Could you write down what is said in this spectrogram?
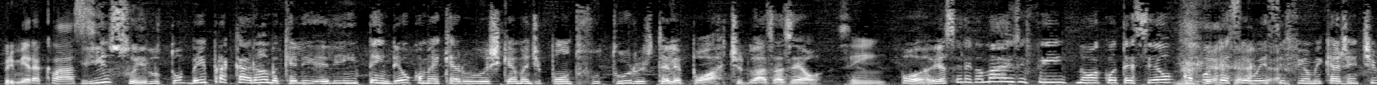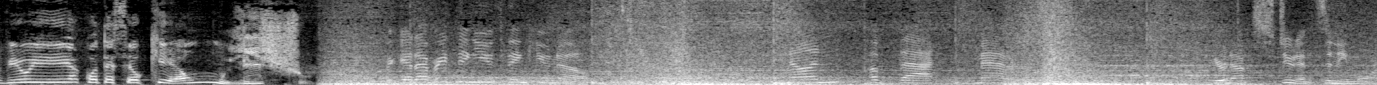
primeira classe. Isso, e lutou bem pra caramba, que ele, ele entendeu como é que era o esquema de ponto futuro de teleporte do Azazel. Sim. Pô, ia ser legal, mas enfim, não aconteceu. Aconteceu esse filme que a gente viu e aconteceu que é um lixo. Forget everything you think you know. None of that matters. You're not students anymore.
